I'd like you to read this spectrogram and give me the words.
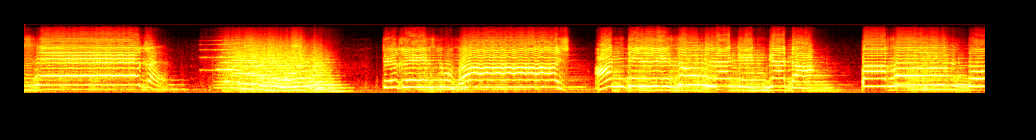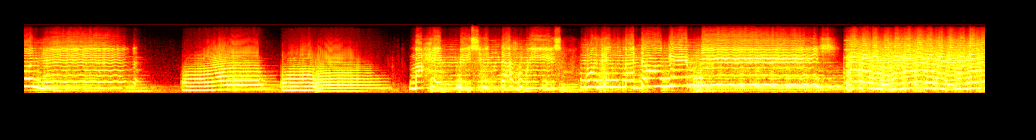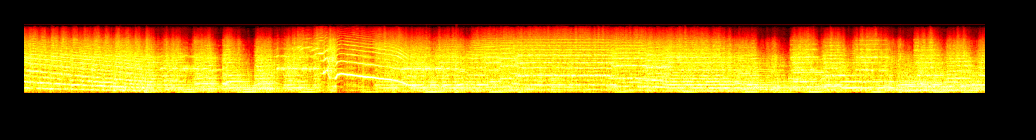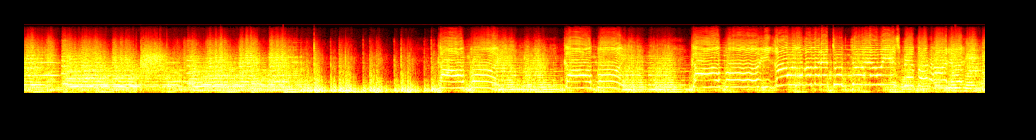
بغفو صاغة تغي سوفاج عند اللزوم لكن جدع بغول دونيغ ما حبش التهويش وزيت ما تعجبنيش كاوبوي كاوبوي كاوبوي غاوي مغامرات وبطولة ويشبه فرقع لوز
